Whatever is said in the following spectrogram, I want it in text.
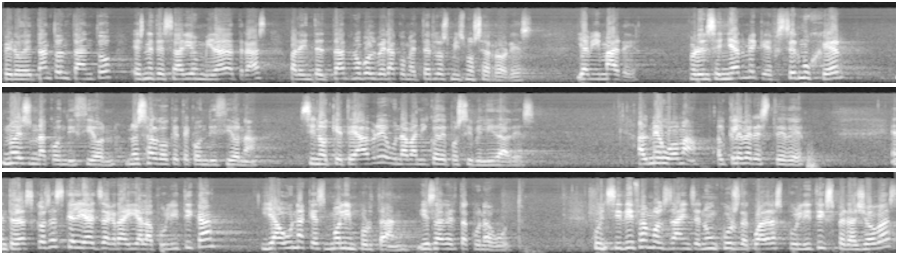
pero de tanto en tanto es necesario mirar atrás para intentar no volver a cometer los mismos errores. Y a mi madre, por enseñarme que ser mujer no es una condición, no es algo que te condiciona, sinó que te abre un abanico de possibilitats. Al meu home, el Clever Esteve, entre les coses que li haig d'agrair a la política, hi ha una que és molt important i és haver-te conegut. Coincidir fa molts anys en un curs de quadres polítics per a joves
